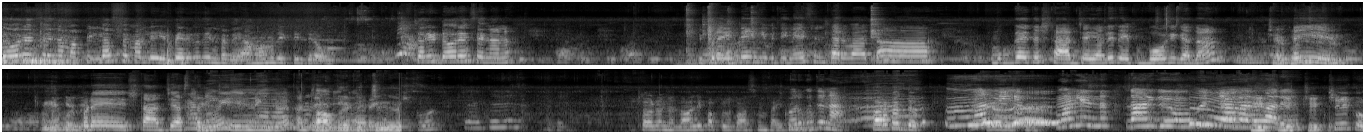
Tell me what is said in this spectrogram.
డోర్ వేసేనా మా పిల్ల వస్తే మళ్ళీ పెరుగు తింటది. అమ్మమ్మ తిట్టిద్దరు సరే డోర్ వేసేనా ఇప్పుడైతే ఇంక ఇవి తినేసిన తర్వాత ముగ్గు అయితే స్టార్ట్ చేయాలి. రేపు భోగి కదా. అంటే ఇప్పుడే స్టార్ట్ చేస్తాను. ఈవినింగ్ అంటే చాక్లెట్ ఇచ్చింది. చూడండి లాలీపాప్ల కోసం కొరకొద్దు. చీకు.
